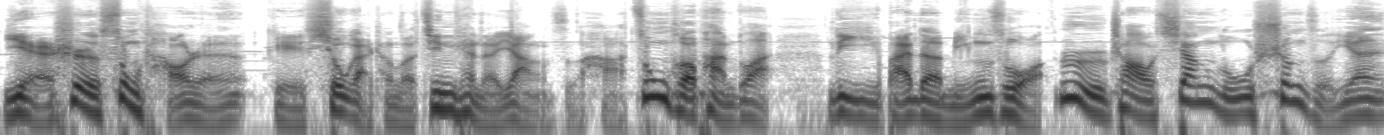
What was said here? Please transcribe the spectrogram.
也是宋朝人给修改成了今天的样子。哈，综合判断，李白的名作“日照香炉生紫烟，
